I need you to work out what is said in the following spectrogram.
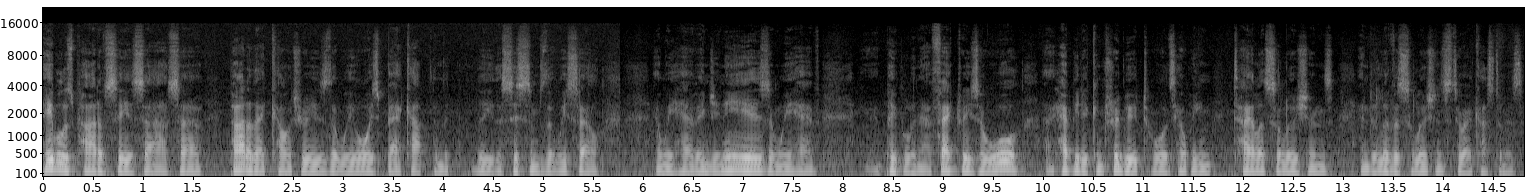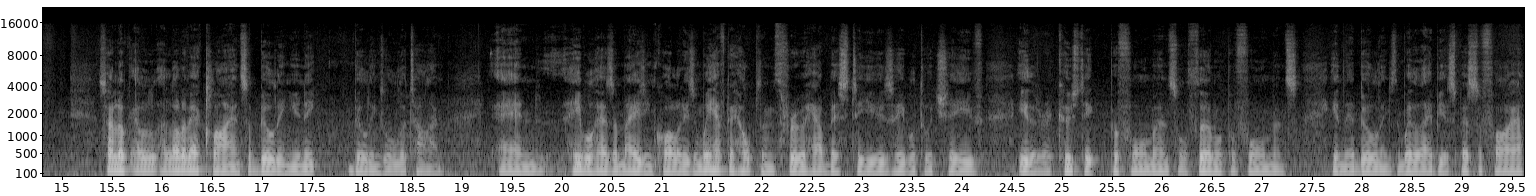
Hebel is part of CSR so part of that culture is that we always back up the, the, the systems that we sell and we have engineers and we have people in our factories who are all happy to contribute towards helping tailor solutions and deliver solutions to our customers. So look, a, a lot of our clients are building unique buildings all the time and Hebel has amazing qualities and we have to help them through how best to use Hebel to achieve either acoustic performance or thermal performance in their buildings, whether they be a specifier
